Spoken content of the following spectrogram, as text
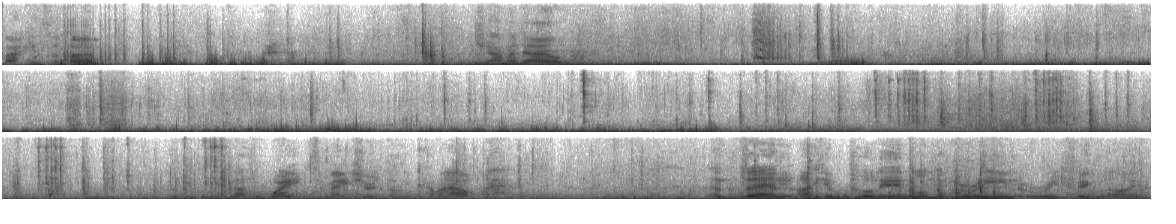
back into the boat. Jammer down. Enough weight to make sure it doesn't come out. And then I can pull in on the green reefing line.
